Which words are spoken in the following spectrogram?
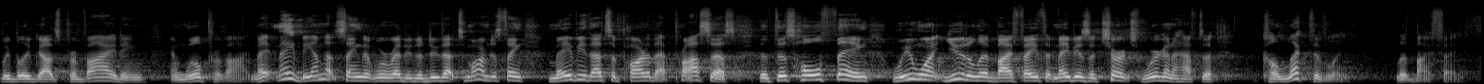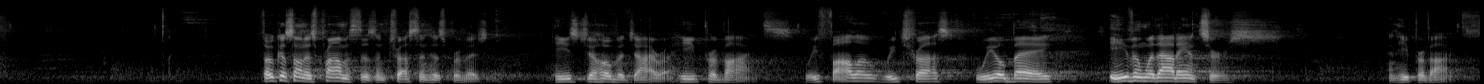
we believe God's providing and will provide. Maybe, I'm not saying that we're ready to do that tomorrow. I'm just saying maybe that's a part of that process. That this whole thing, we want you to live by faith, that maybe as a church, we're going to have to collectively live by faith. Focus on his promises and trust in his provision. He's Jehovah Jireh, he provides. We follow, we trust, we obey, even without answers and He provides.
